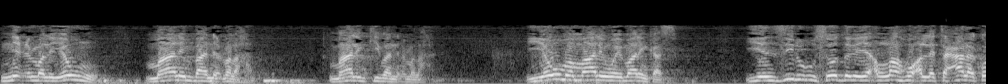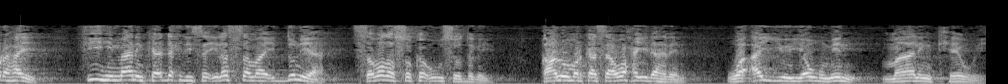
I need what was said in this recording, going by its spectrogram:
nicma alyawmu maalin baa nicmo lahaad maalinkii baa nicmo lahaad yowma maalin way maalinkaas. Yanzilu uu soo degaya allahu alle tacaala korahay fiihi maalinkaa dhexdiisa ila asamaa'i adunyaa samada soka uu soo degayo. Qaaluu markaasaa waxay yidhaahdeen wa ayu yawmin maalinkee wey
